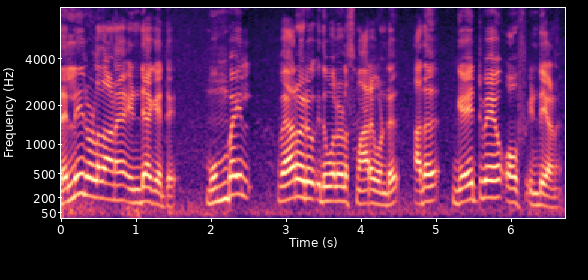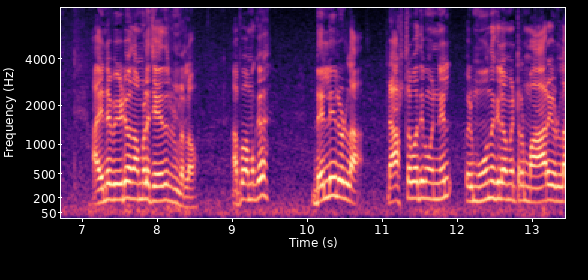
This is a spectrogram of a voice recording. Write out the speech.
ഡൽഹിയിലുള്ളതാണ് ഇന്ത്യ ഗേറ്റ്. മുംബൈയിൽ വേറൊരു ഇതുപോലെയുള്ള സ്മാരകമുണ്ട്. അത് ഗേറ്റ് വേ ഓഫ് ഇന്ത്യയാണ് അതിന്റെ വീഡിയോ നമ്മൾ ചെയ്തിട്ടുണ്ടല്ലോ. അപ്പോൾ നമുക്ക് ഡൽഹിയിലുള്ള രാഷ്ട്രപതി മുന്നിൽ ഒരു മൂന്ന് കിലോമീറ്റർ മാറിയുള്ള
